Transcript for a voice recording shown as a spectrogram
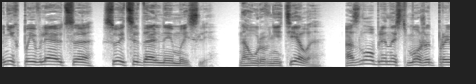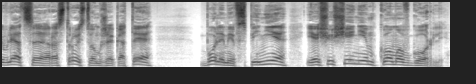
них появляются суицидальные мысли. На уровне тела озлобленность может проявляться расстройством ЖКТ, болями в спине и ощущением кома в горле,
